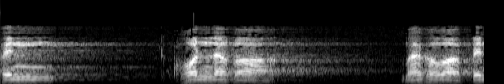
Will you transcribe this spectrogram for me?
เป็นคนแล้วก็ หมายความว่าเป็น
